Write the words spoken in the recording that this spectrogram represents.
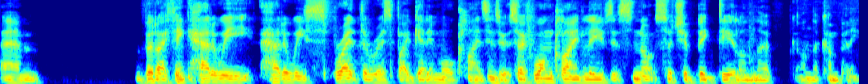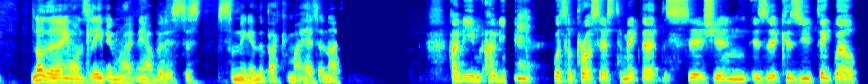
um, but I think how do we how do we spread the risk by getting more clients into it? So if one client leaves, it's not such a big deal on the on the company. Not that anyone's leaving right now, but it's just something in the back of my head. And I, how do you how do you what's the process to make that decision? Is it because you think, well,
